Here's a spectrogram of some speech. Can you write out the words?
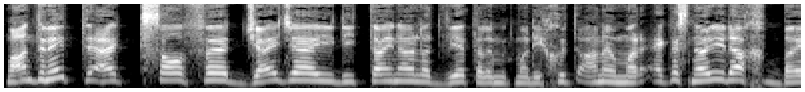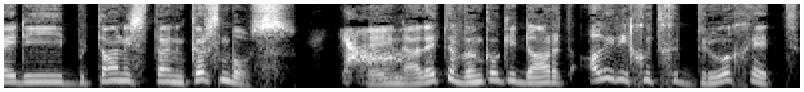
Maar Antoinette, ek sal vir JJ die tuin nou laat weet hulle moet maar die goed aanhou, maar ek was nou die dag by die botaniese tuin in Kirstenbos. Ja. En hulle het 'n winkeltjie daar het al hierdie goed gedroog het.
